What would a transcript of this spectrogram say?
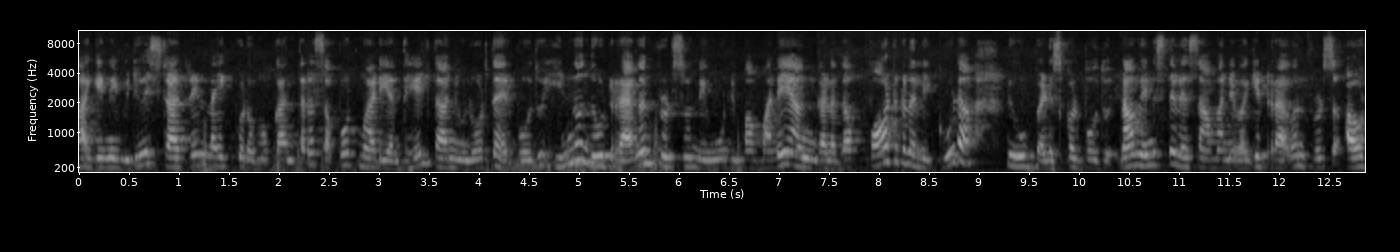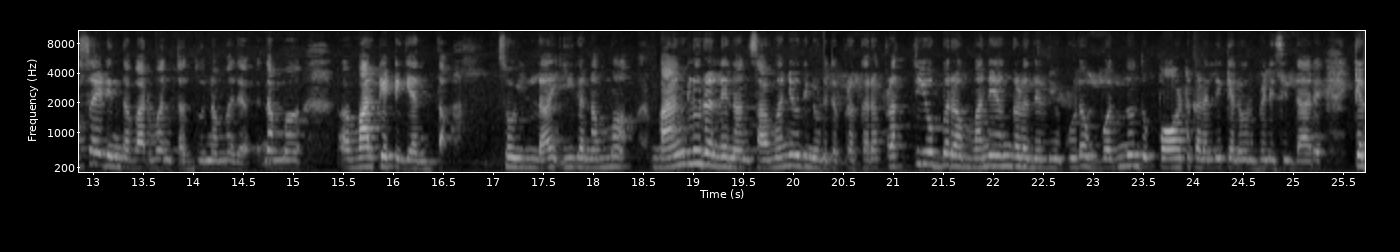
ಹಾಗೆಯೇ ವಿಡಿಯೋ ಇಷ್ಟ ಆದರೆ ಲೈಕ್ ಕೊಡೋ ಮುಖಾಂತರ ಸಪೋರ್ಟ್ ಮಾಡಿ ಅಂತ ಹೇಳ್ತಾ ನೀವು ನೋಡ್ತಾ ಇರ್ಬೋದು. ಇನ್ನೊಂದು ಡ್ರ್ಯಾಗನ್ ಫ್ರೂಟ್ಸು ನೀವು ನಿಮ್ಮ ಮನೆಯ ಅಂಗಳದ ಪಾಟ್ಗಳಲ್ಲಿ ಕೂಡ ನೀವು ಬೆಳೆಸ್ಕೊಳ್ಬೋದು. ನಾವು ಎನಿಸ್ತೇವೆ ಸಾಮಾನ್ಯವಾಗಿ ಡ್ರ್ಯಾಗನ್ ಫ್ರೂಟ್ಸ್ ಔಟ್ಸೈಡಿಂದ ಬರುವಂಥದ್ದು ನಮ್ಮ ನಮ್ಮ ಮಾರ್ಕೆಟಿಗೆ ಅಂತ. ಸೊ ಇಲ್ಲ, ಈಗ ನಮ್ಮ ಬ್ಯಾಂಗ್ಳೂರಲ್ಲೇ ನಾನು ಸಾಮಾನ್ಯವಾಗಿ ನೋಡಿದ ಪ್ರಕಾರ ಪ್ರತಿಯೊಬ್ಬರ ಮನೆ ಅಂಗಳದಲ್ಲಿಯೂ ಕೂಡ ಒಂದೊಂದು ಪಾಟ್ಗಳಲ್ಲಿ ಕೆಲವರು ಬೆಳೆಸಿದ್ದಾರೆ. ಕೆಲ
